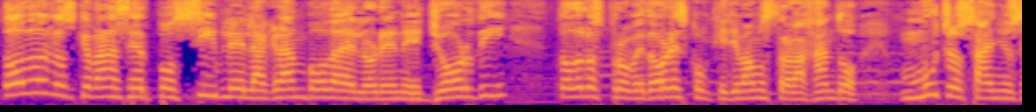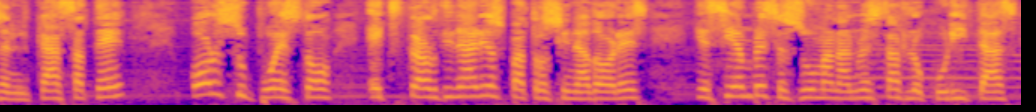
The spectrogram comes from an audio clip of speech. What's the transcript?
todos los que van a hacer posible la gran boda de Lorena y Jordi, todos los proveedores con que llevamos trabajando muchos años en el Cásate, por supuesto, extraordinarios patrocinadores que siempre se suman a nuestras locuritas,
